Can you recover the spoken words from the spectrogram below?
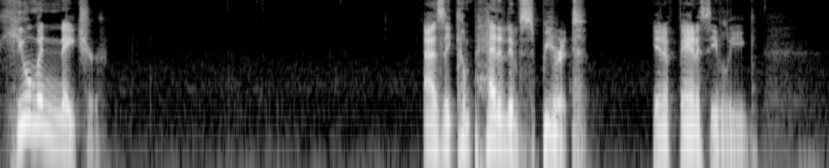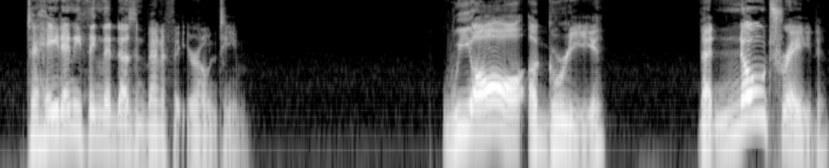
human nature as a competitive spirit in a fantasy league to hate anything that doesn't benefit your own team. We all agree that no trade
